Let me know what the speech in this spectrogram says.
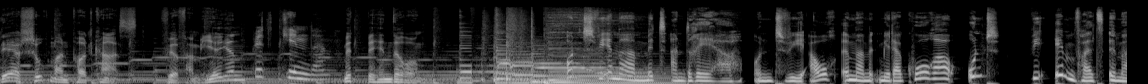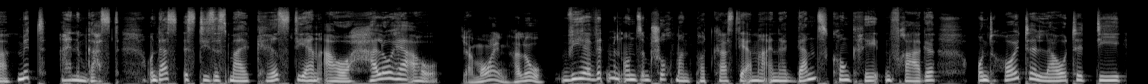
der Schubmann-Podcast für Familien Mit Kindern. mit Behinderung. Und wie immer mit Andrea und wie auch immer mit mir der Cora und wie ebenfalls immer mit einem Gast. Und das ist dieses Mal Christian Au. Hallo, Herr Au. Ja, moin, hallo. Wir widmen uns im Schuchmann-Podcast ja immer einer ganz konkreten Frage. Und heute lautet die,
